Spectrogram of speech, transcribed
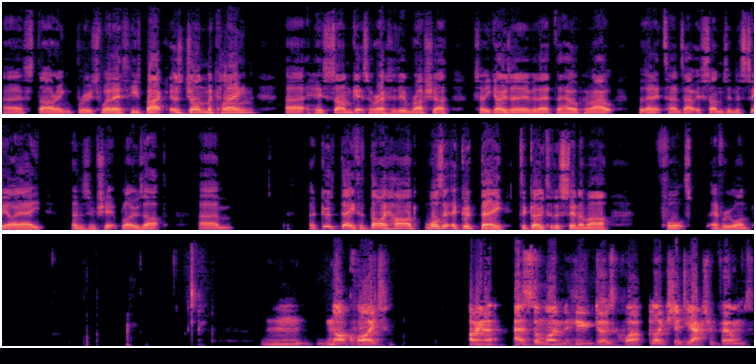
uh, starring Bruce Willis. He's back as John McClane. Uh, his son gets arrested in Russia, so he goes over there to help him out. But then it turns out his son's in the CIA, and some shit blows up. Um, a good day to die hard. Was it a good day to go to the cinema? Thoughts, everyone? Mm, not quite. I mean, as someone who does quite like shitty action films,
